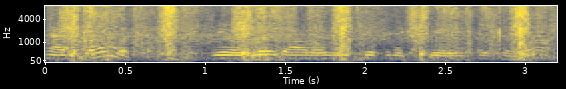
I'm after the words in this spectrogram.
had fun with them. You know, lived out all these different experiences in life.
